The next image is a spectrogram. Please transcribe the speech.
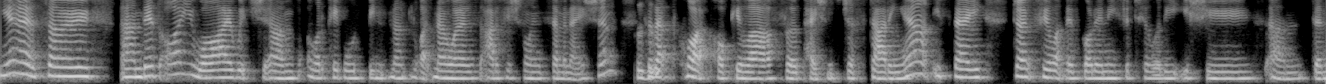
Yeah, so um, there's IUI, which um, a lot of people would be know, like know as artificial insemination. Mm-hmm. So that's quite popular for patients just starting out. If they don't feel like they've got any fertility issues, um, then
